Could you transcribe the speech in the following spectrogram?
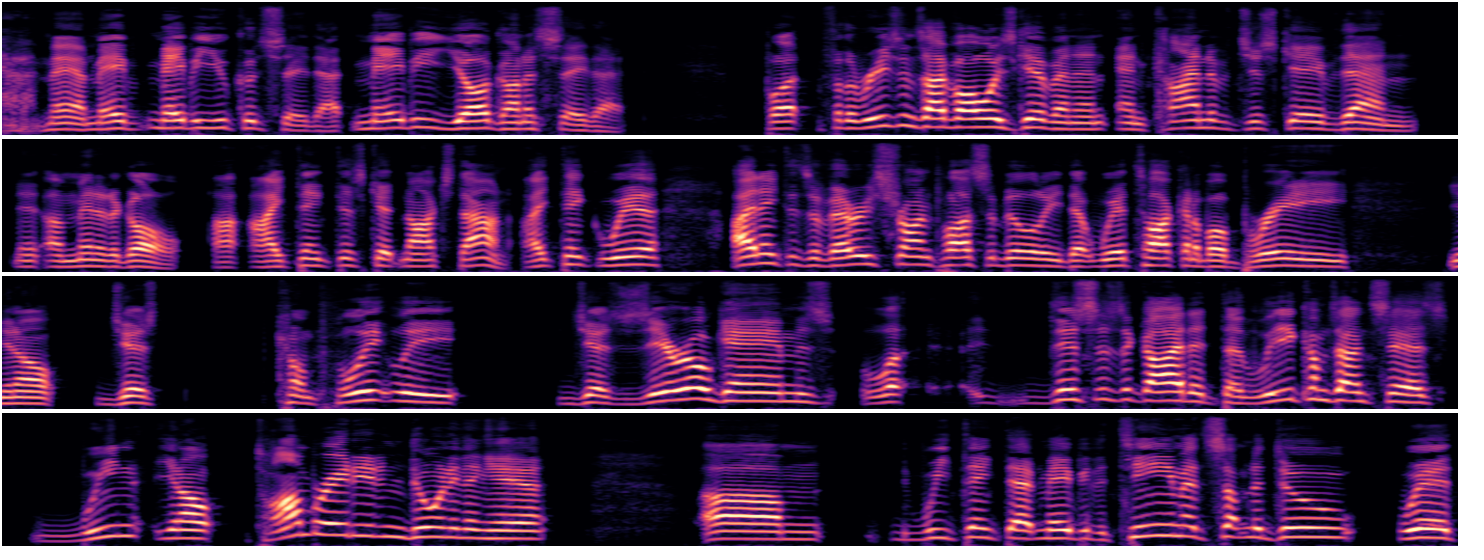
Ah, man, maybe maybe you could say that. Maybe you're gonna say that. But for the reasons I've always given and, and kind of just gave then eh, a minute ago, I, I think this get knocks down. I think we're I think there's a very strong possibility that we're talking about Brady, you know, just completely just zero games. This is a guy that the league comes out and says, we, you know, Tom Brady didn't do anything here. Um, we think that maybe the team had something to do with,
